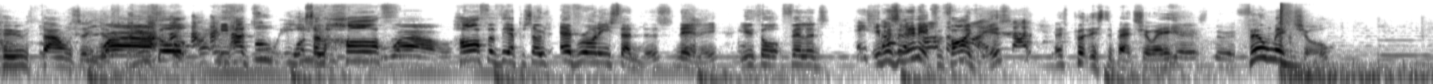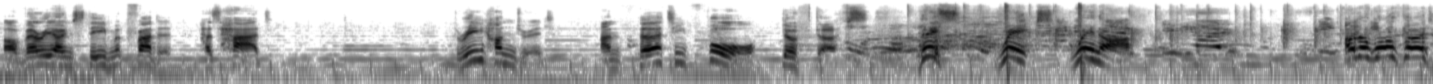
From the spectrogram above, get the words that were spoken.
2,000. Wow. You thought he had what? So half, Wow. half of the episodes ever on EastEnders, nearly. You thought Phil had. He wasn't in it for five years. Let's put this to bed, shall we? Yeah, let's do it. Phil Mitchell, our very own Steve McFadden, has had 334 Duff Duffs. This week's winner are the Walford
